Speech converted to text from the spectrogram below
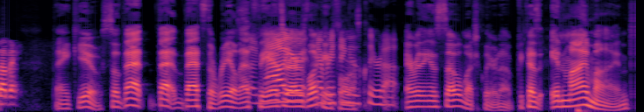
Bye bye. Thank you. So that that that's the real. That's So the answer I was looking everything for. Everything is cleared up. Everything is so much cleared up because in my mind.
